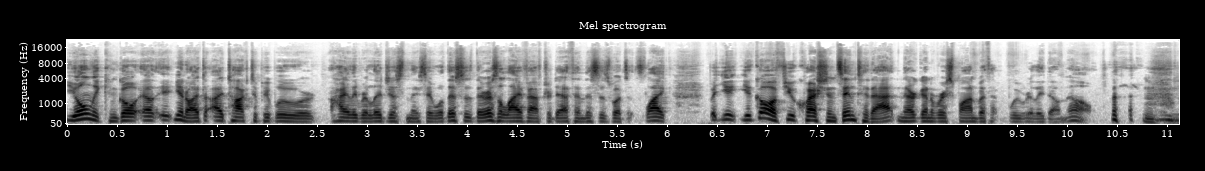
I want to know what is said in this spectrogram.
you only can go uh, you know I, I talk to people who are highly religious and they say well this is there is a life after death and this is what it's like but you, you go a few questions into that and they're going to respond with we really don't know mm-hmm.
